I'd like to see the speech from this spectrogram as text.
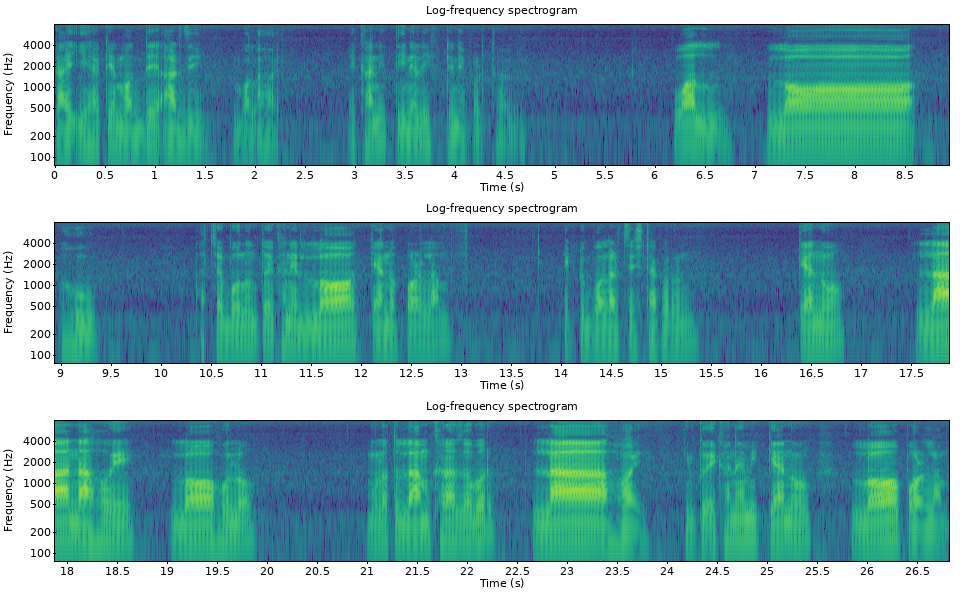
তাই ইহাকে মধ্যে আরজি বলা হয়। এখানে তিন আলিফ টেনে পড়তে হবে। ওয়াল, ল, হু। আচ্ছা বলুন তো এখানে ল কেন পড়লাম? একটু বলার চেষ্টা করুন। কেন লা না হয়ে ল হলো? মূলত লাম, খারা, জবর, লা হয়। কিন্তু এখানে আমি কেন ল পড়লাম?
